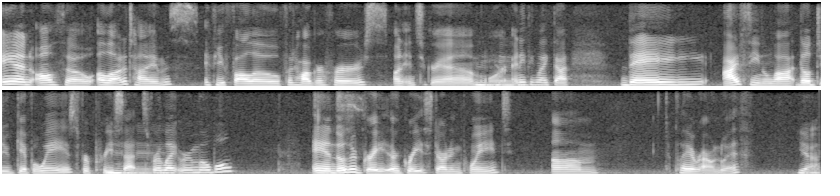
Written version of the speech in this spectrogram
And also, a lot of times, if you follow photographers on Instagram or Mhm. anything like that, they I've seen a lot. They'll do giveaways for presets for Mhm. Lightroom Mobile, and those are great. They're a great starting point um, to play around with. Yeah.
